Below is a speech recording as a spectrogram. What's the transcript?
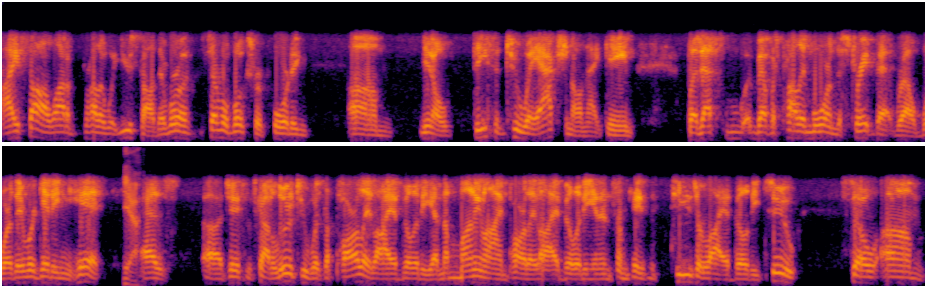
I saw a lot of probably what you saw. There were several books reporting, um, you know, decent two way action on that game but that's that was probably more in the straight bet realm where they were getting hit yeah. as uh, Jason Scott alluded to was the parlay liability and the money line parlay liability and in some cases teaser liability too. So um,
